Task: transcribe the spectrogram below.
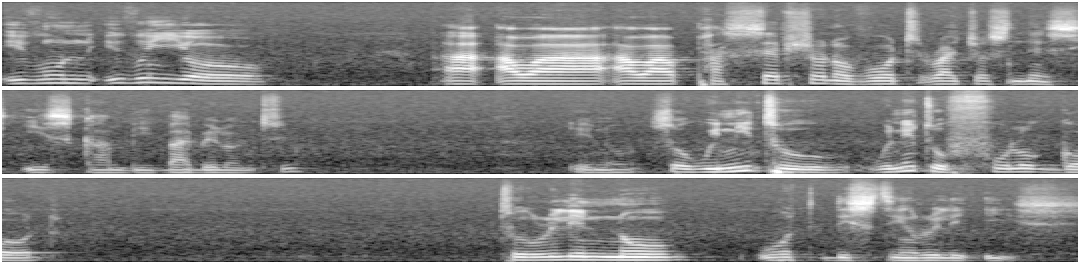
even, even your, uh, our, our perception of what righteousness is can be Babylon too. You know, so we need to we need to follow God to really know what this thing really is.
